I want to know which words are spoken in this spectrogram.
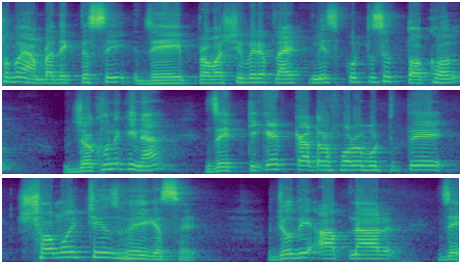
সময় আমরা দেখতেছি যে প্রবাসী বেড়ে ফ্লাইট মিস করতেছে তখন যখন কিনা যে টিকিট কাটার পরবর্তীতে সময় চেঞ্জ হয়ে গেছে। যদি আপনার যে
